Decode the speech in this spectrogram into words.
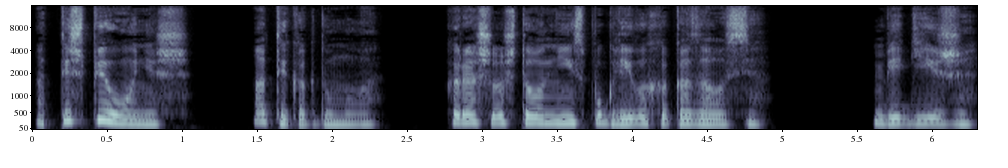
А ты шпионишь. А ты как думала? Хорошо, что он не из пугливых оказался. Беги же.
